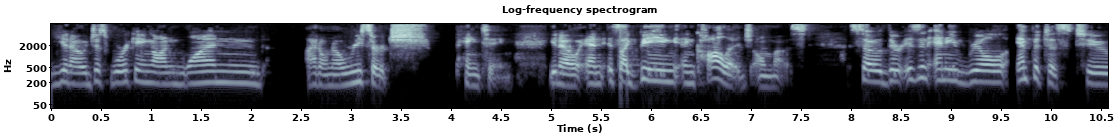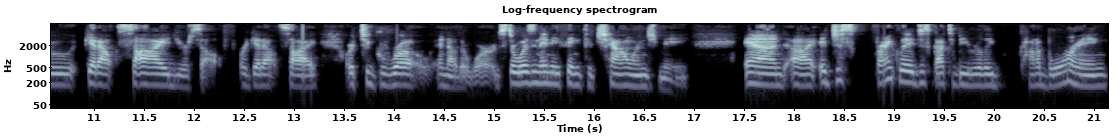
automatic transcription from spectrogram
you know, just working on one, I don't know, research painting, you know, and it's like being in college almost. So there isn't any real impetus to get outside yourself or get outside or to grow, in other words. There wasn't anything to challenge me. And uh, it just, frankly, it just got to be really kind of boring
